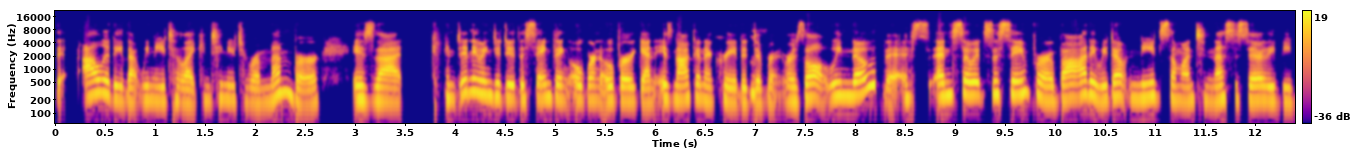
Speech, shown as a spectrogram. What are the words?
the reality that we need to like continue to remember is that continuing to do the same thing over and over again is not going to create a mm. different result. We know this. And so it's the same for our body. We don't need someone to necessarily be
